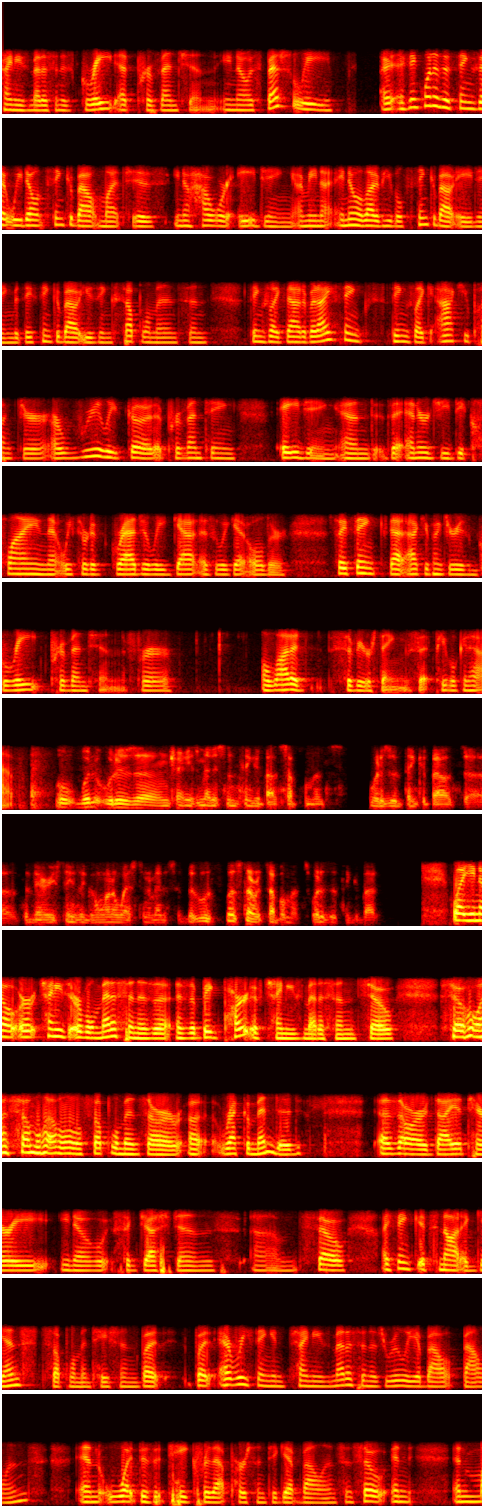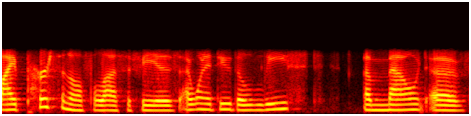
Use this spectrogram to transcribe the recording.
Chinese medicine is great at prevention, you know, especially I, I think one of the things that we don't think about much is, you know, how we're aging. I mean, I know a lot of people think about aging, but they think about using supplements and things like that. But I think things like acupuncture are really good at preventing aging and the energy decline that we sort of gradually get as we get older. So I think that acupuncture is great prevention for a lot of severe things that people could have. Well, what what does um, Chinese medicine think about supplements? What does it think about uh, the various things that go on in Western medicine? But let's, let's start with supplements. What does it think about? Well, you know, or Chinese herbal medicine is a is a big part of Chinese medicine. So, so on some level, supplements are uh, recommended as are dietary, you know, suggestions. Um, so I think it's not against supplementation, but but everything in Chinese medicine is really about balance and what does it take for that person to get balance. And so and and my personal philosophy is I want to do the least amount of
